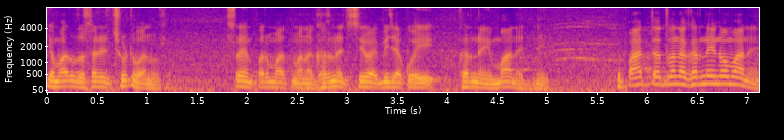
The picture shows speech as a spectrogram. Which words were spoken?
કે મારું તો શરીર છૂટવાનું છે. સ્વયં પરમાત્માના ઘરને જ સિવાય બીજા કોઈ ઘરને માને જ નહીં. તો પાંચ તત્વના ઘરને ન માને.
